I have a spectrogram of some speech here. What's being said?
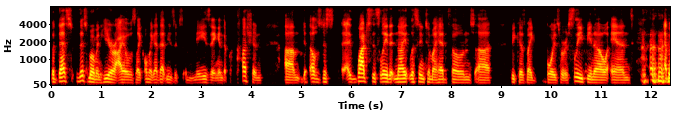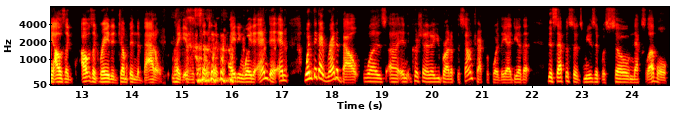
but that's this moment here. I was like, oh my god, that music's amazing, and the percussion. Um, I was just I watched this late at night, listening to my headphones uh, because my boys were asleep, you know, and I mean, I was like, I was like ready to jump into battle. Like it was such an exciting way to end it. And one thing I read about was, uh, and Christian, I know you brought up the soundtrack before, the idea that this episode's music was so next level,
